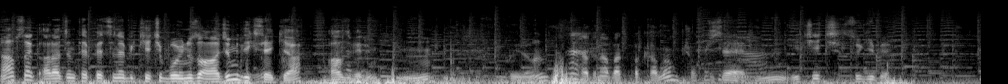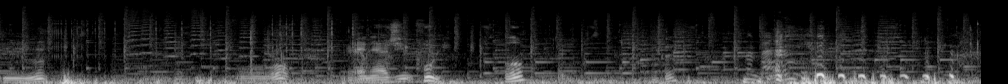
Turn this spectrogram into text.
Ne yapsak aracın tepesine bir keçi boynuzu ağacı mı diksek ya? Az verin. Hı. Buyurun. Tadına bak bakalım. Çok güzel. Hı, iç iç su gibi. Hı. Oo. Enerji full. O.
